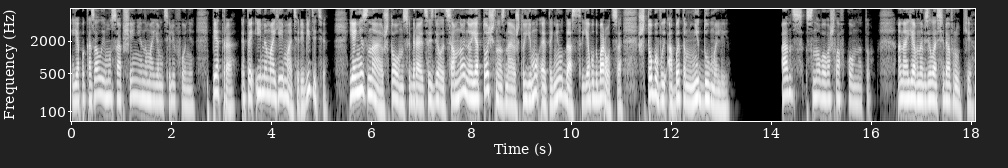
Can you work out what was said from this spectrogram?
Я показала ему сообщение на моем телефоне. Петра это имя моей матери, видите? Я не знаю, что он собирается сделать со мной, но я точно знаю, что ему это не удастся. Я буду бороться, что бы вы об этом ни думали. Анс снова вошла в комнату. Она явно взяла себя в руки.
